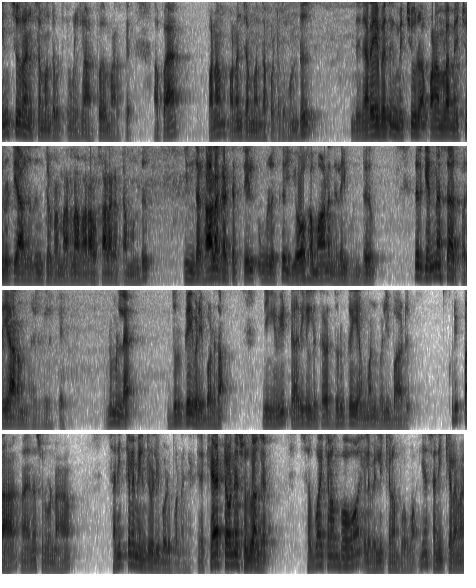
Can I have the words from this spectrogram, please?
இன்சூரன்ஸ் சம்மந்தப்பட்ட இவங்களுக்குலாம் அற்புதமாக இருக்குது அப்போ பணம் பணம் சம்மந்தப்பட்டது உண்டு. இந்த நிறைய பேர்த்துக்கு மெச்சூர் பணம்லாம் மெச்சூரிட்டி ஆகுதுன்னு சொல்கிற மாதிரிலாம் வர காலகட்டம் உண்டு. இந்த காலகட்டத்தில் உங்களுக்கு யோகமான நிலை உண்டு. இதற்கு என்ன சார் பரிகாரம் எங்களுக்கு ஒன்றுமில்லை துர்க்கை வழிபாடு தான். நீங்கள் வீட்டு அருகில் இருக்கிற துர்க்கை அம்மன் வழிபாடு. குறிப்பாக நான் என்ன சொல்லுவேன்னா சனிக்கிழமை என்று வழிபாடு பண்ணுங்க. இதை கேட்டவொடனே சொல்லுவாங்க செவ்வாய்க்கிழமை போவோம் இல்லை வெள்ளிக்கிழமை போவோம். ஏன் சனிக்கிழமை?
